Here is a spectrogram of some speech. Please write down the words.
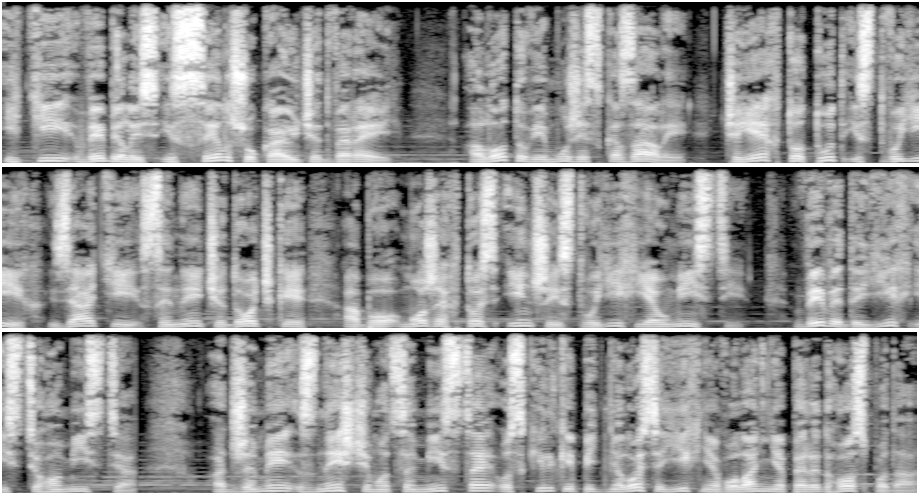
і ті вибились із сил, шукаючи дверей. А лотові мужі сказали чи є хто тут із твоїх, зяті, сини чи дочки, або, може, хтось інший з твоїх є в місті? Виведи їх із цього місця. Адже ми знищимо це місце, оскільки піднялося їхнє волання перед Господа,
